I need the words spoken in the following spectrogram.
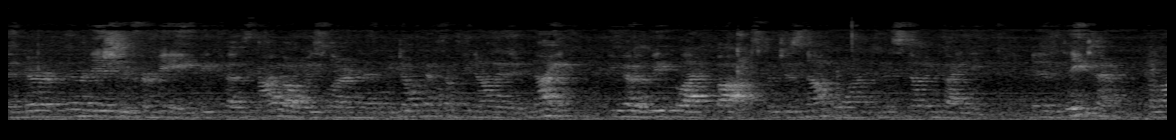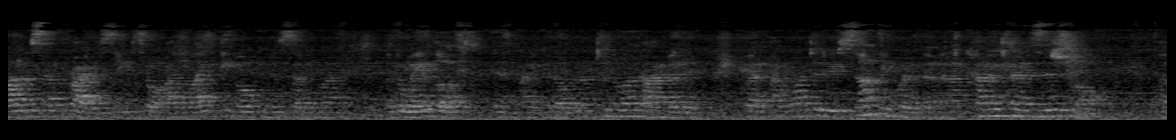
and they're, they're an issue for me, because I've always learned that if you don't have something on it at night, you have a big black box, which is not warm and it's not inviting. And in the daytime, a lot of us have privacy, so I like the openness of my, of the way it looks, and I can open them to the line, but it, but I want to do something with them, and I'm kind of transitional, uh,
